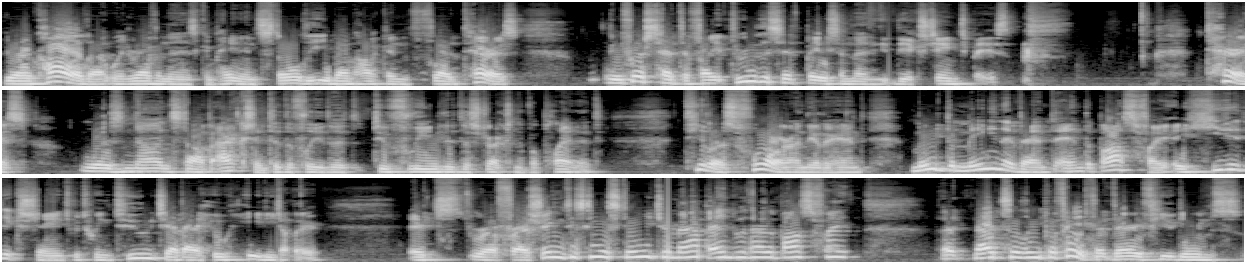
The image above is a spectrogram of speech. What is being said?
You recall that when Revan and his companions stole the Ebon Hawk and fled Taris, we first had to fight through the Sith base and then the exchange base. Taris was non-stop action to, flee the, to flee the destruction of a planet. Telos 4, on the other hand, made the main event and the boss fight a heated exchange between two Jedi who hate each other. It's refreshing to see a stage or map end without a boss fight. Uh, that's a leap of faith that very few games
